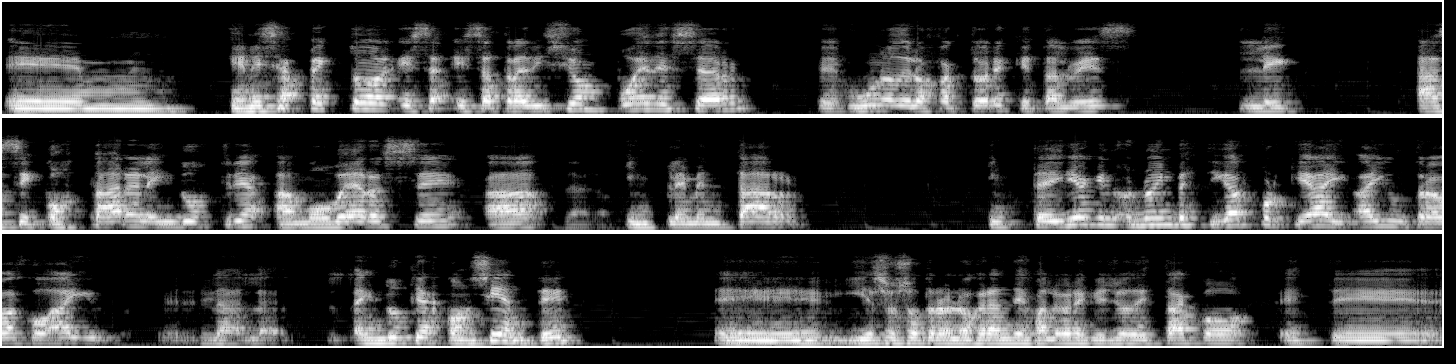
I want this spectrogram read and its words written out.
Em, en ese aspecto, esa, tradición puede ser eh, uno de los factores que tal vez le hace costar a la industria a moverse, a implementar. te diría que no, investigar porque hay, hay un trabajo, hay, la, industria es consciente, Eh, y eso es otro de los grandes valores que yo destaco este,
